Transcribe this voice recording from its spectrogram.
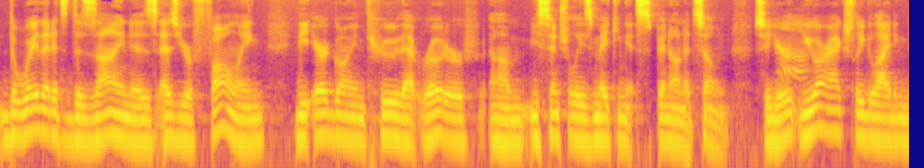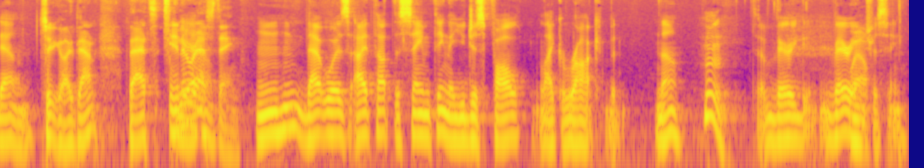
the way that it's designed is as you're falling, the air going through that rotor um, essentially is making it spin on its own. So you're you are actually gliding down. So you glide down. That's interesting. hmm That was I thought the same thing that you just fall like a rock, but no. Hmm. So very good, very Well, interesting.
